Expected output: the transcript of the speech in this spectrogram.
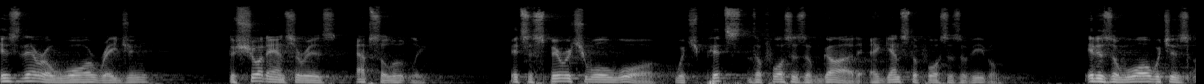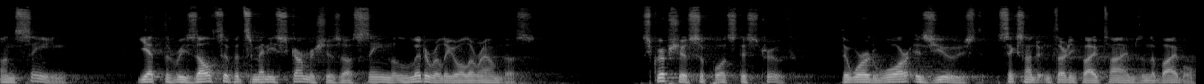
Is there a war raging? The short answer is absolutely. It's a spiritual war which pits the forces of God against the forces of evil. It is a war which is unseen, yet the results of its many skirmishes are seen literally all around us. Scripture supports this truth. The word war is used 635 times in the Bible,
